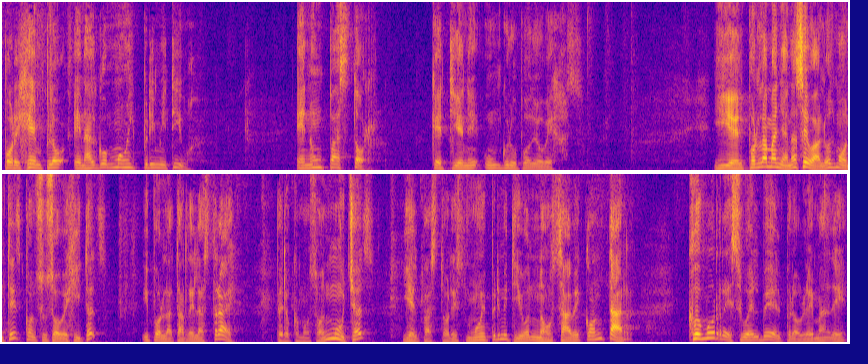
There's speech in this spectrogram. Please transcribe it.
por ejemplo, en algo muy primitivo, en un pastor que tiene un grupo de ovejas. Y él por la mañana se va a los montes con sus ovejitas y por la tarde las trae. Pero como son muchas y el pastor es muy primitivo, no sabe contar, ¿cómo resuelve el problema de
